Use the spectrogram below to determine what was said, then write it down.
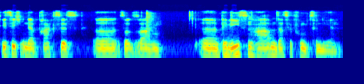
die sich in der Praxis äh, sozusagen äh, bewiesen haben, dass sie funktionieren.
